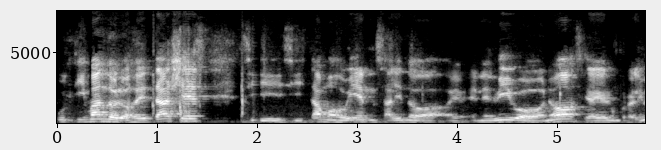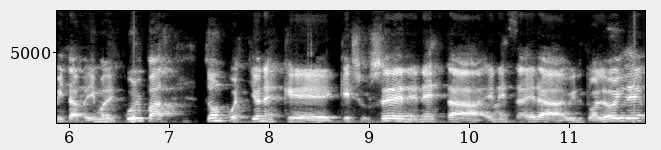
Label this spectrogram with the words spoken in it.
ultimando los detalles, si, estamos bien saliendo en el vivo o no, si hay algún problemita. Pedimos disculpas son cuestiones que, suceden en esta, en esta era virtualoide.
